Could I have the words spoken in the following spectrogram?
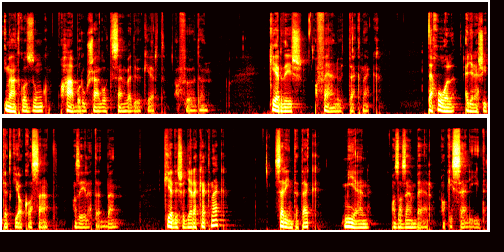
Imádkozzunk a háborúságot szenvedőkért a Földön. Kérdés a felnőtteknek. Te hol egyenesített ki a kaszát az életedben? Kérdés a gyerekeknek. Szerintetek milyen az az ember, aki szelíd.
